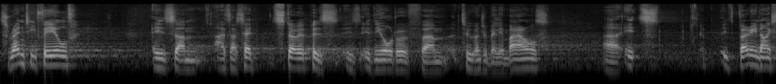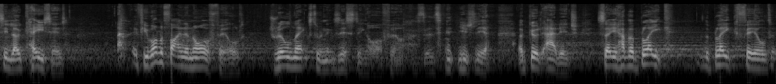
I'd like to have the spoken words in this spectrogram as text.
Serenity Field is, um, as I said, STOIIP is, is in the order of um, 200 million barrels. Uh, it's, it's very nicely located. If you want to find an oil field, drill next to an existing oil field. It's usually a, a good adage. So you have a Blake, the Blake field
